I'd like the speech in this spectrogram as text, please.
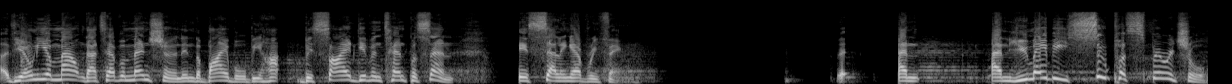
uh, the only amount that's ever mentioned in the Bible, beside giving 10%, is selling everything. And, and you may be super spiritual.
